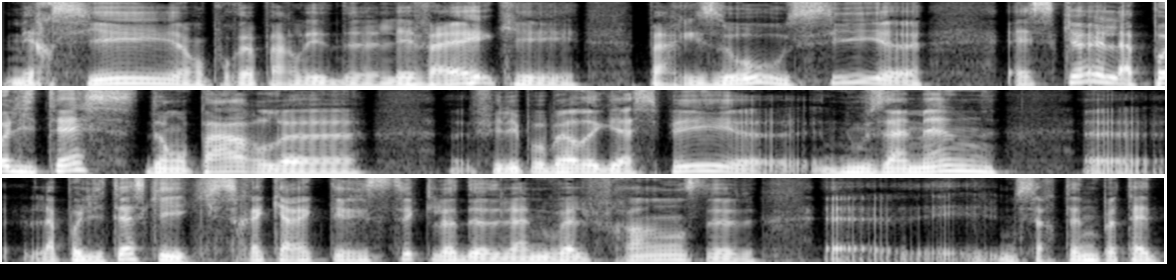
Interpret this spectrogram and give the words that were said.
Mercier, on pourrait parler de l'évêque et Parisot aussi. Est-ce que la politesse dont parle Philippe Aubert de Gaspé nous amène euh, la politesse qui, serait caractéristique de, la Nouvelle-France, de, une certaine peut-être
